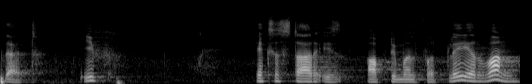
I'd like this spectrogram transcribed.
that if x star is optimal for player 1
